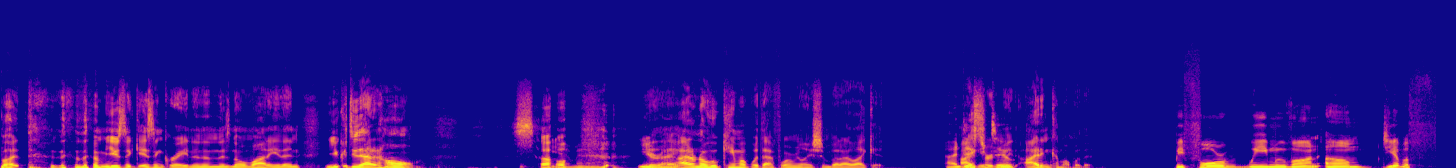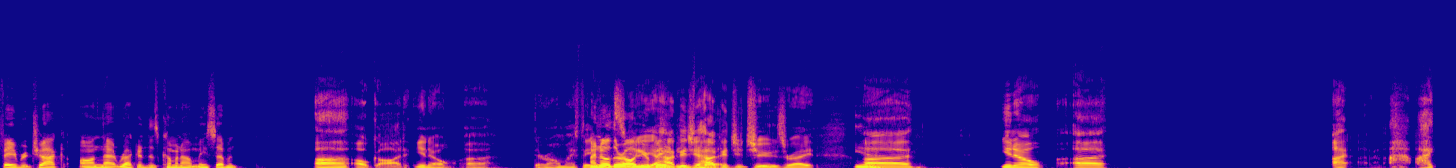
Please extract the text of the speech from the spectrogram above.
but the music isn't great and then there's no money, then you could do that at home. So Yeah, man. You're right. I don't know who came up with that formulation, but I like it. I I it certainly too. I didn't come up with it. Before we move on, um, do you have a favorite track on that record that's coming out May seventh? Uh oh God, you know, uh they're all my favorites. I know they're all your Yeah, How could babies, you how could you choose, right? Yeah. Uh you know, uh I I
